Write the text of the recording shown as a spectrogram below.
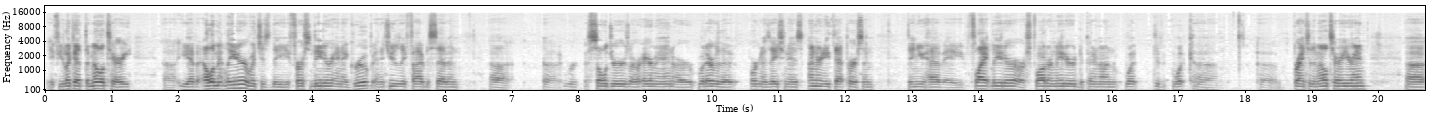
If you look at the military, uh, you have an element leader, which is the first leader in a group, and it's usually five to seven uh, uh soldiers or airmen or whatever the organization is underneath that person. Then you have a flight leader or squadron leader, depending on what what uh, uh, branch of the military you're in. Uh,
